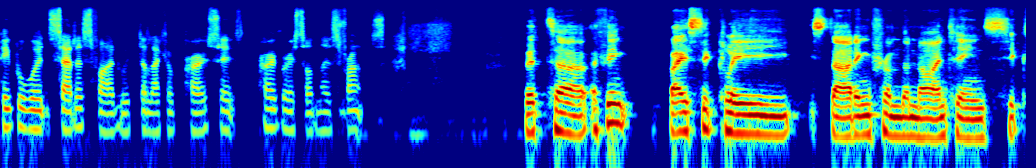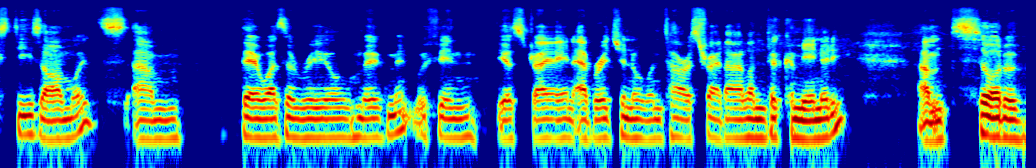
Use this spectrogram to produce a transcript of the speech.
people weren't satisfied with the lack of process progress on those fronts. But uh, I think basically starting from the 1960s onwards, um, there was a real movement within the Australian Aboriginal and Torres Strait Islander community um, sort of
